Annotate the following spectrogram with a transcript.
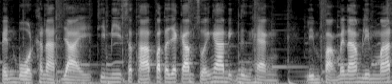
เป็นโบสถ์ขนาดใหญ่ที่มีสถาปัตยกรรมสวยงามอีกหนึ่งแห่ง ริมฝั่งแม่น้ำริมมัด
